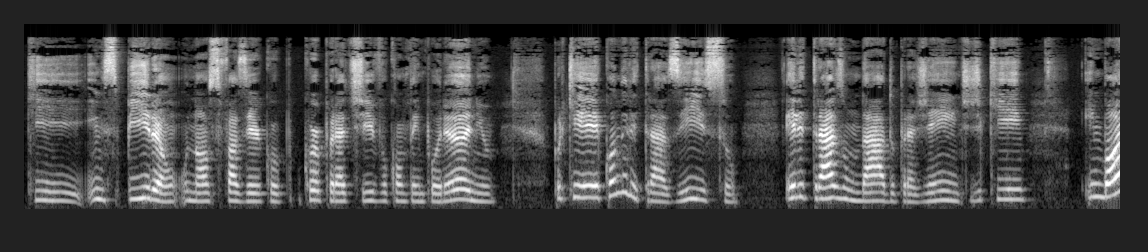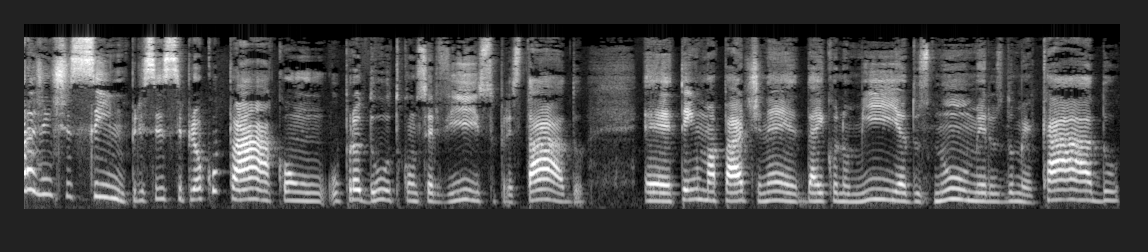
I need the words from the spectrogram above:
que inspiram o nosso fazer corporativo contemporâneo, porque quando ele traz isso, ele traz um dado para gente de que embora a gente sim precise se preocupar com o produto, com o serviço prestado, é, tem uma parte né, da economia, dos números, do mercado,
